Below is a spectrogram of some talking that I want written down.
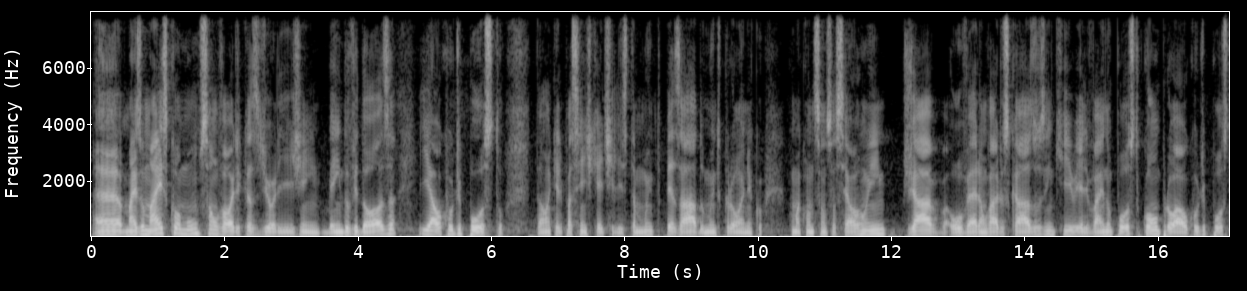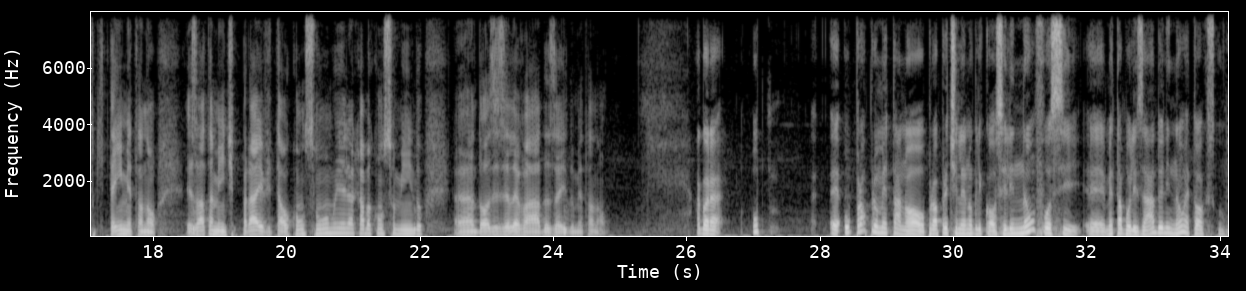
Uh, mas o mais comum são vodkas de origem bem duvidosa e álcool de posto. Então, aquele paciente que é etilista muito pesado, muito crônico, com uma condição social ruim, já houveram vários casos em que ele vai no posto, compra o álcool de posto que tem metanol, exatamente para evitar o consumo e ele acaba consumindo uh, doses elevadas aí do metanol. Agora, o, é, o próprio metanol, o próprio etilenoglicol, se ele não fosse é, metabolizado, ele não é tóxico?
